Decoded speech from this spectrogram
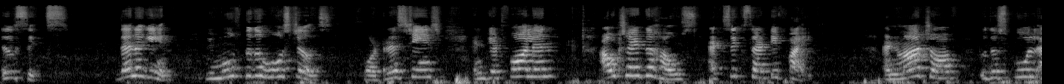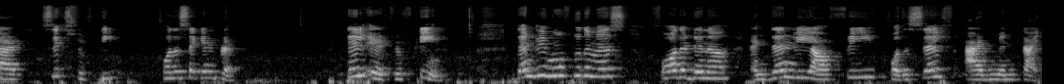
till 6. Then again we move to the hostels for dress change and get fallen outside the house at 6.35 and march off to the school at 6.50 for the second prep till 8.15. Then we move to the mess for the dinner and then we are free for the self-admin time.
